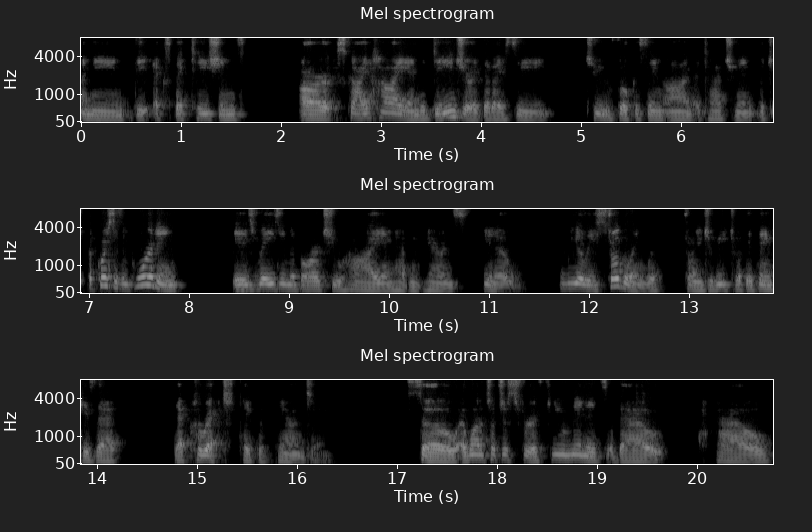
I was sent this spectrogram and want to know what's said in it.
I mean, the expectations are sky high, and the danger that I see to focusing on attachment, which of course is important, is raising the bar too high and having parents, you know, really struggling with trying to reach what they think is that that correct type of parenting. So I want to talk just for a few minutes about how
